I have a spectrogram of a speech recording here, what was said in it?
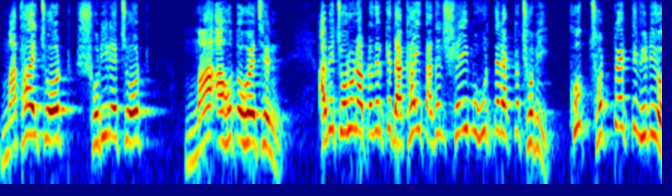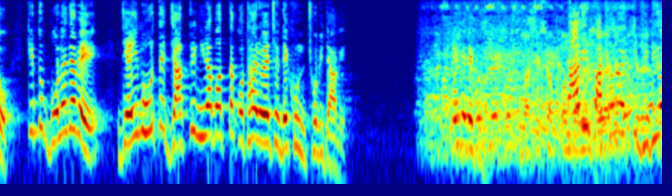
মাথায় চোট, শরীরে চোট, মা আহত হয়েছেন। আমি চলুন আপনাদেরকে দেখাই তাদের সেই মুহূর্তের একটা ছবি। খুব ছোট্ট একটি ভিডিও কিন্তু বলে দেবে যে এই মুহূর্তে যাত্রী নিরাপত্তা কোথায় রয়েছে। দেখুন ছবিটা আগে। এই যে দেখুন তারই পাঠানো একটি ভিডিও।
